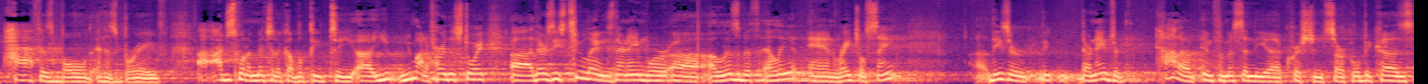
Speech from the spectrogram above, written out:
half as bold and as brave. I, I just want to mention a couple of people to you. Uh, you. You might have heard this story. Uh, there's these two ladies. Their name were uh, Elisabeth Elliot and Rachel Saint. Uh, these are their names are kind of infamous in the uh, Christian circle because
